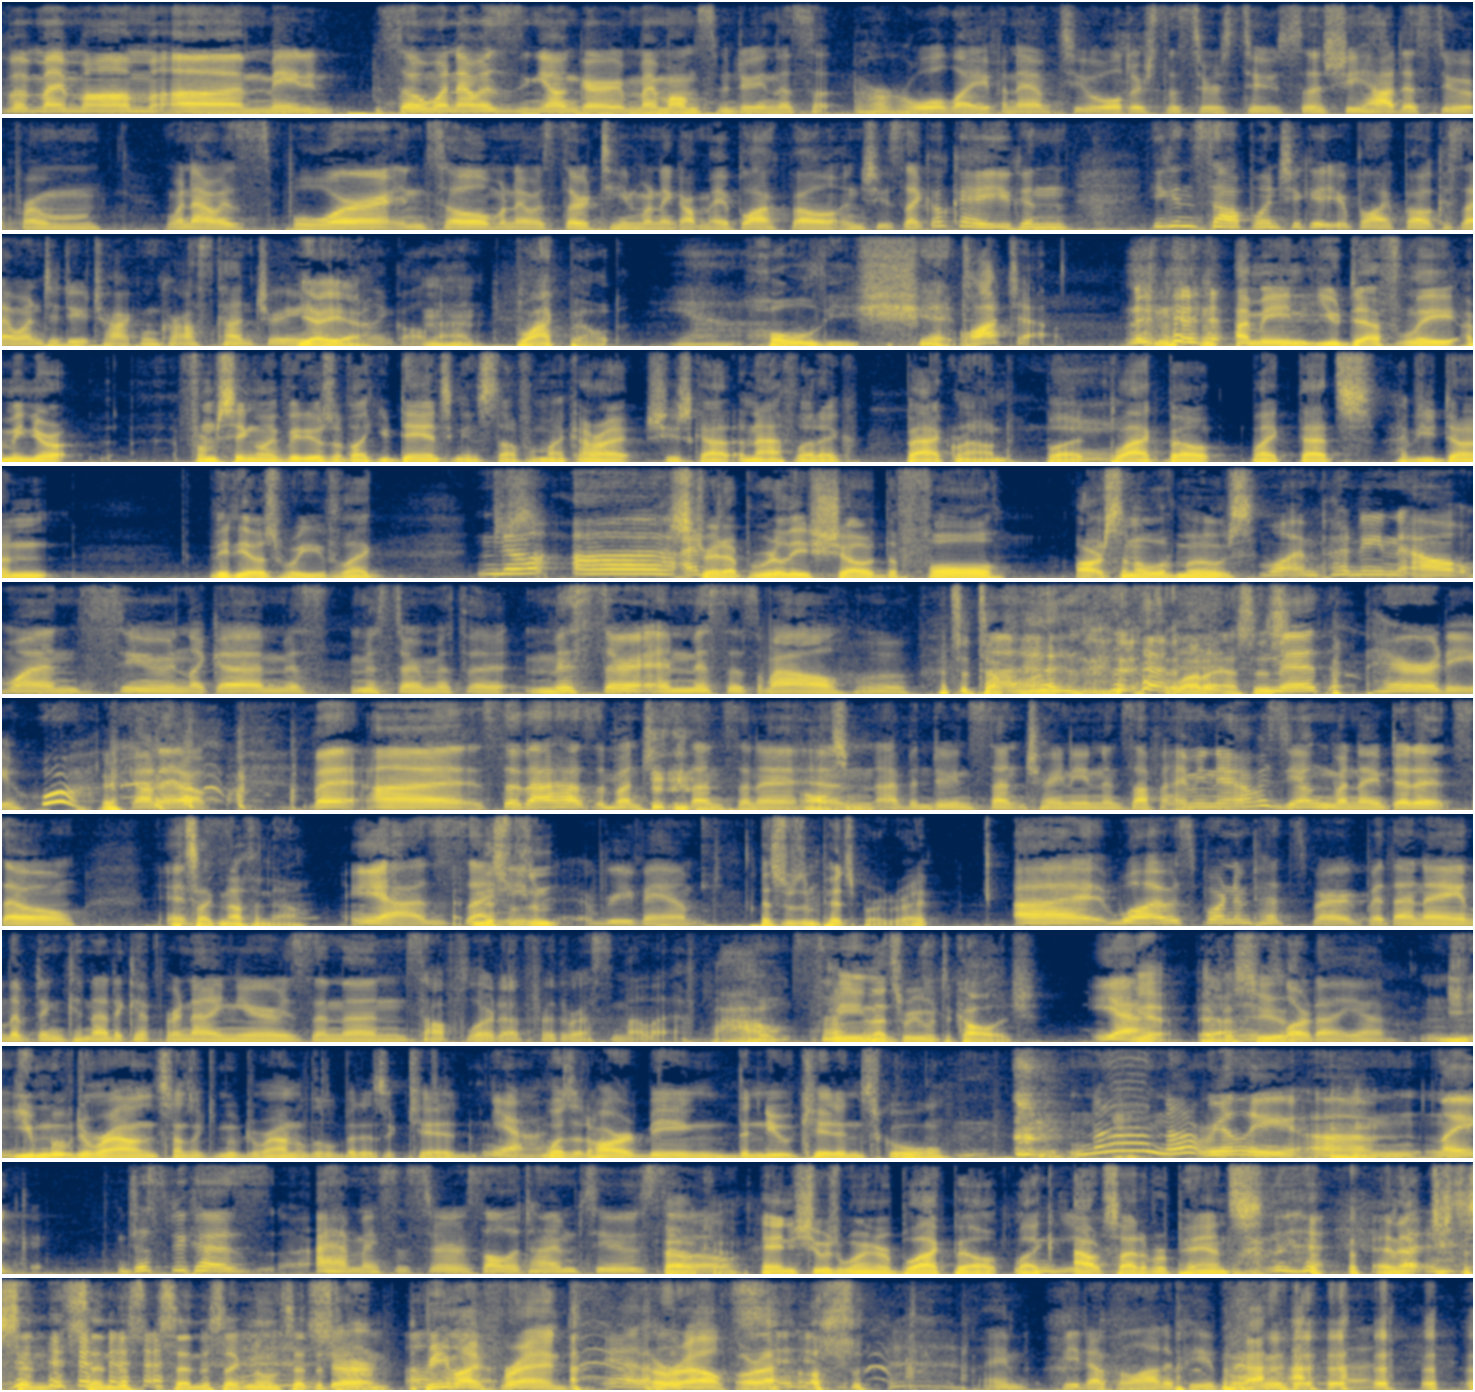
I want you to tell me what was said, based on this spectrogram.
But my mom uh, made so when I was younger, my mom's been doing this her whole life, and I have two older sisters too. So she had us do it from when I was four until when I was thirteen when I got my black belt, and she's like, "Okay, you can you can stop once you get your black belt because I wanted to do track and cross country. Yeah, and, yeah. like all that. Black belt. Yeah, Holy shit. watch out. I mean, you definitely. I mean, you're from seeing like videos of like you dancing and stuff. I'm like, all right, she's got an athletic background, but black belt, like that's. Have you done videos where you've like No, uh, straight up really showed the full arsenal of moves? Well, I'm putting out one soon, like a Miss, Mr. Mr. Mr. and Mrs. Wow. Ooh. That's a tough one. That's a lot of S's. Smith parody. Whew, got it out. But uh, so that has a bunch of stunts in it, Awesome. and I've been doing stunt training and stuff. I mean, I was young when I did it, so It's like nothing now. Yeah, it's, I this was need in- revamped. This was in Pittsburgh, right? Uh, well, I was born in Pittsburgh, but then I lived in Connecticut for nine years, and then South Florida for the rest of my life. Wow. So- I mean, that's where you went to college. yeah, Yeah, in FSU. Florida. Yeah. Mhm. You, you moved around. It sounds like you moved around a little bit as a kid. Yeah. Was it hard being the new kid in school? No, not really. Um, Mm-hmm. like just because I had my sisters all the time too, so Okay. And she was wearing her black belt like Yeah. outside of her pants, and that just to send send the, send the signal and set the Sure. tone. Be my friend. Yeah. Or else. Or else. I beat up a lot of people.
